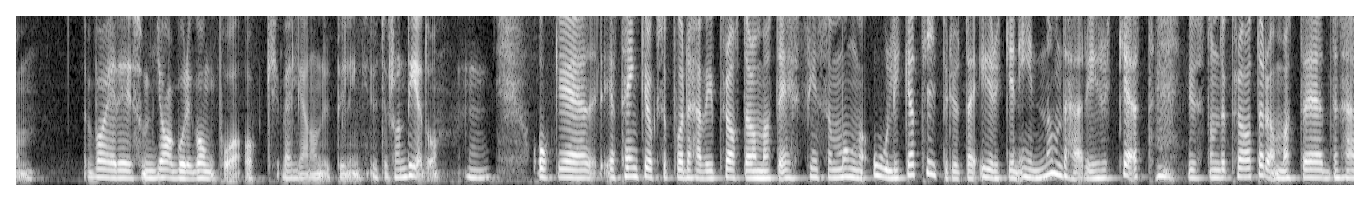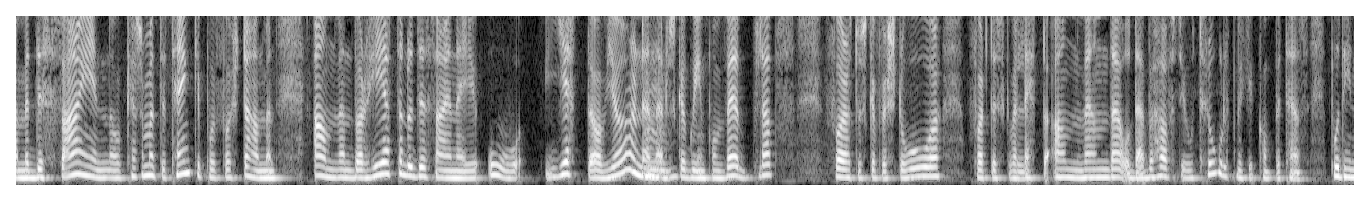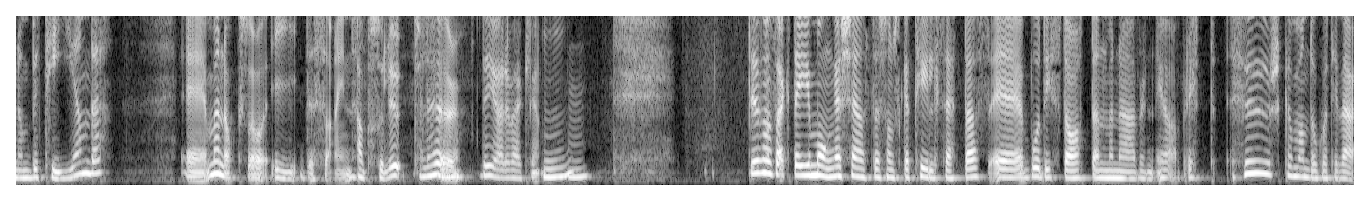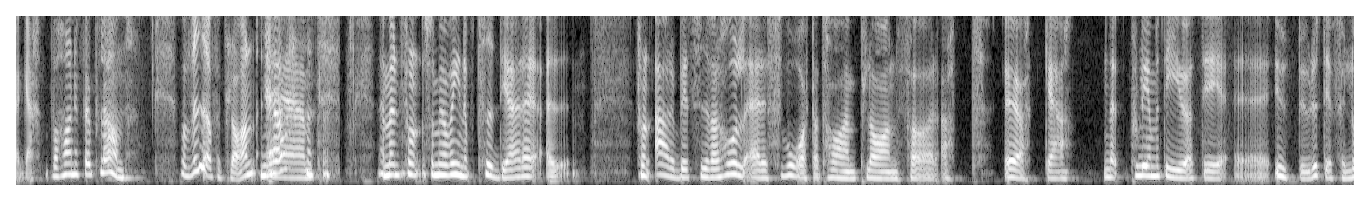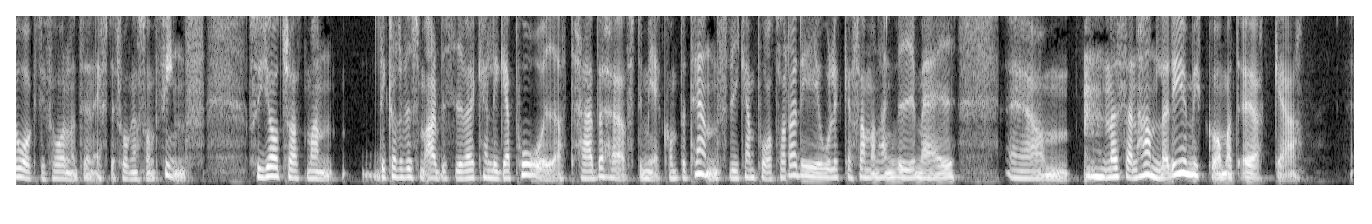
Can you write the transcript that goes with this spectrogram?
Um, vad är det som jag går igång på och välja någon utbildning utifrån det då. Mm. Och eh, jag tänker också på det här vi pratar om att det finns så många olika typer av yrken inom det här yrket. Mm. Just om du pratar om att eh, den här med design och kanske man inte tänker på i första hand men användbarheten och design är ju o jätteavgörande mm. när du ska gå in på en webbplats för att du ska förstå, för att det ska vara lätt att använda och där behövs det otroligt mycket kompetens både inom beteende eh, men också i design. Absolut. Eller hur? Mm, det gör det verkligen. Det är som sagt det är ju många tjänster som ska tillsättas, eh, både i staten men även i övrigt. Hur ska man då gå tillväga? Vad har ni för plan? Vad vi har för plan? Ja. Eh, nej men från, som jag var inne på tidigare, eh, från arbetsgivarhåll är det svårt att ha en plan för att öka Problemet är ju att det, eh, utbudet är för lågt i förhållande till den efterfrågan som finns. Så jag tror att man, det är klart att vi som arbetsgivare kan ligga på i att här behövs det mer kompetens. Vi kan påtala det i olika sammanhang vi är med i. Ehm, men sen handlar det ju mycket om att öka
